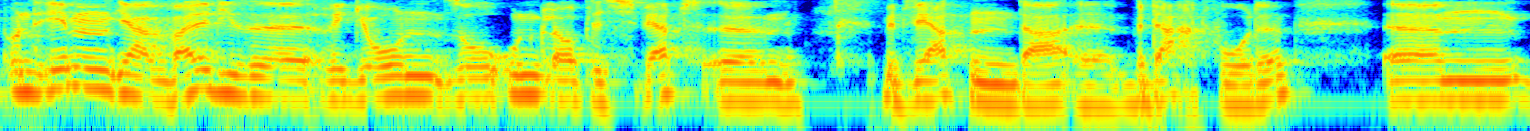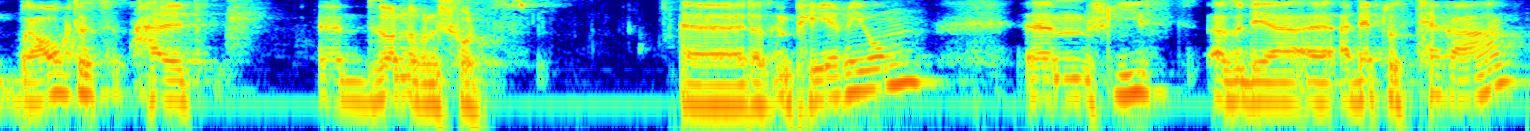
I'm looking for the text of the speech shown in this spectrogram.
und eben, ja, weil diese Region so unglaublich wert, ähm, mit Werten da äh, bedacht wurde, ähm, braucht es halt äh, besonderen Schutz. Äh, das Imperium ähm, schließt, also der äh, Adeptus Terra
